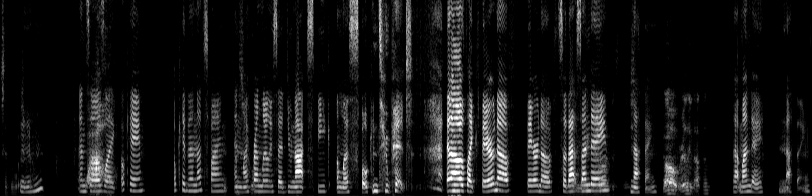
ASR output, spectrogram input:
sent the voice. hmm and so I was like, okay, okay, then that's fine. And That's my cool. friend literally said, do not speak unless spoken to, bitch. And I was like, fair enough, fair enough. So that Sunday, nothing. Oh, really? Nothing. That Monday, nothing.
